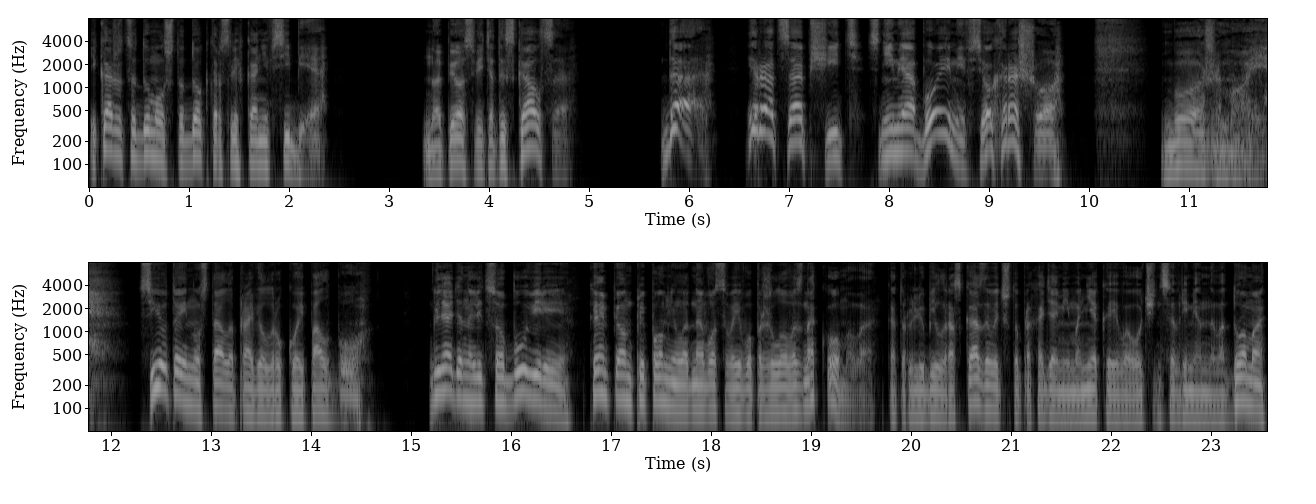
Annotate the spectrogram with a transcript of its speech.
и, кажется, думал, что доктор слегка не в себе. «Но пес ведь отыскался?» «Да, и рад сообщить, с ними обоими все хорошо. Боже мой!» Сьютейн устало провел рукой по лбу. Глядя на лицо Бувери, Кэмпион припомнил одного своего пожилого знакомого, который любил рассказывать, что, проходя мимо некоего очень современного дома,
